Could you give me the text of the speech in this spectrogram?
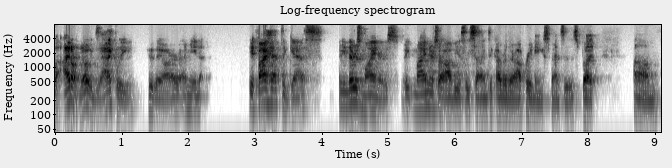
I don't know exactly who they are. I mean, if I had to guess, I mean, there's miners. Like, miners are obviously selling to cover their operating expenses, but um,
